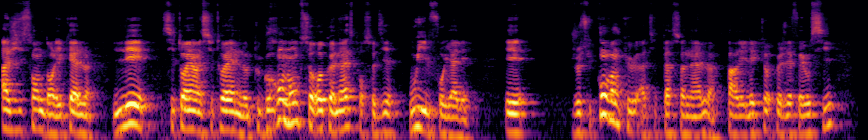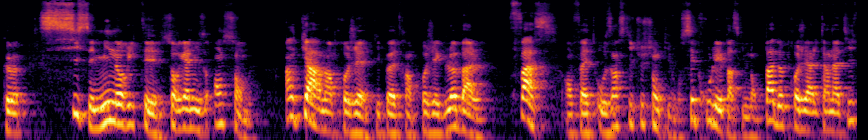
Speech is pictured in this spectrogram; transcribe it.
agissantes dans lesquelles les citoyens et citoyennes, le plus grand nombre, se reconnaissent pour se dire oui, il faut y aller. Et je suis convaincu, à titre personnel, par les lectures que j'ai faites aussi, que si ces minorités s'organisent ensemble, incarnent un projet qui peut être un projet global, face en fait aux institutions qui vont s'écrouler parce qu'ils n'ont pas de projet alternatif,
